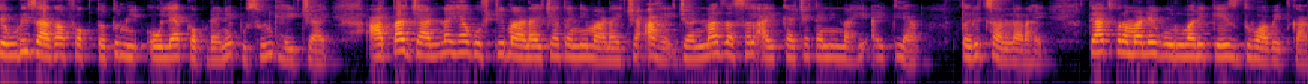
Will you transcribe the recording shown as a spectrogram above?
तेवढी जागा फक्त तुम्ही ओल्या कपड्याने पुसून घ्यायची आहे. आता ज्यांना ह्या गोष्टी मानायच्या त्यांनी मानायच्या आहे. ज्यांना जसं ऐकायच्या त्यांनी नाही ऐकल्या तरी चालणार आहे. त्याचप्रमाणे गुरुवारी केस धुवावेत का?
